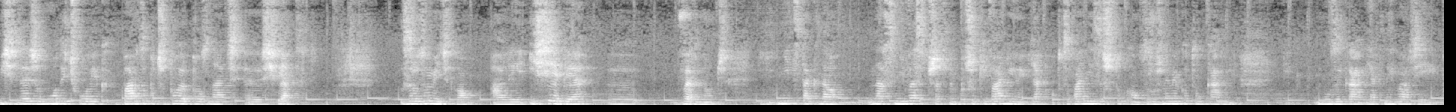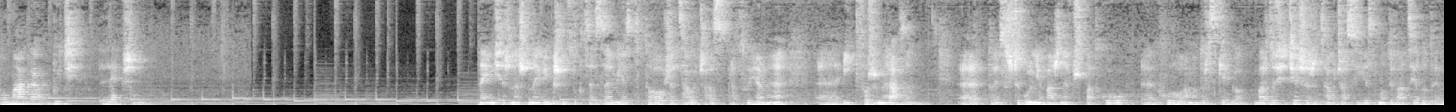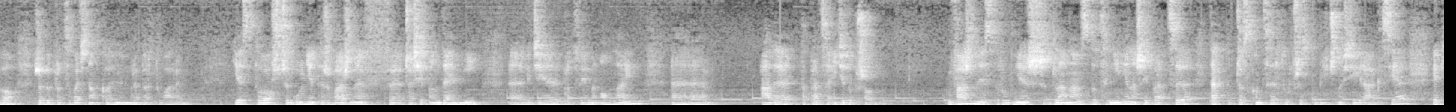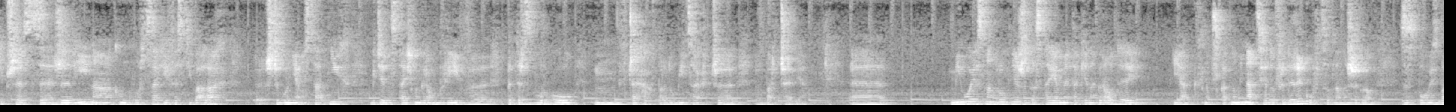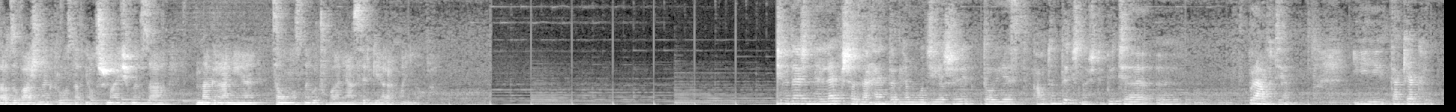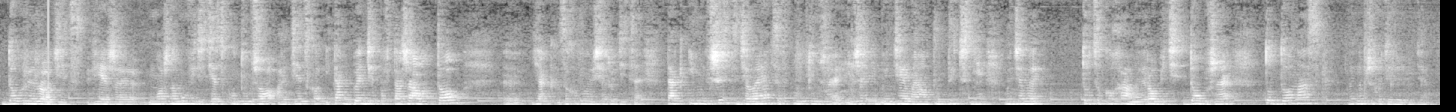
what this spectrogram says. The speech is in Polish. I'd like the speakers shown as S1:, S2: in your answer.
S1: mi się wydaje, że młody człowiek bardzo potrzebuje poznać e, świat, zrozumieć go, ale i siebie e, wewnątrz. I nic tak na, nas nie wesprze w tym poszukiwaniu, jak obcowanie ze sztuką, z różnymi gatunkami. Muzyka jak najbardziej pomaga być lepszym.
S2: Wydaje mi się, że naszym największym sukcesem jest to, że cały czas pracujemy e, i tworzymy razem. E, To jest szczególnie ważne w przypadku e, chóru amatorskiego. Bardzo się cieszę, że cały czas jest motywacja do tego, żeby pracować nad kolejnym repertuarem. Jest to szczególnie też ważne w czasie pandemii, gdzie pracujemy online, ale ta praca idzie do przodu. Ważne jest również dla nas docenienie naszej pracy, tak podczas koncertów przez publiczność i reakcje, jak i przez jury na konkursach i festiwalach, szczególnie ostatnich, gdzie dostaliśmy Grand Prix w Petersburgu, mm, w Czechach, w Pardubicach czy w Barczewie. E, Miło jest nam również, że dostajemy takie nagrody, jak na przykład nominacja do Fryderyków, co dla naszego zespołu jest bardzo ważne, którą ostatnio otrzymaliśmy za nagranie całonocnego czuwania Sergieja Rachmaninowa.
S1: Mi się wydaje, że najlepsza zachęta dla młodzieży to jest autentyczność, bycie y, w prawdzie. I tak jak dobry rodzic wie, że można mówić dziecku dużo, a dziecko i tak będzie powtarzało to, jak zachowują się rodzice. Tak i my wszyscy działający w kulturze, jeżeli będziemy autentyczni, będziemy to, co kochamy, robić dobrze, to do nas będą przychodzili ludzie.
